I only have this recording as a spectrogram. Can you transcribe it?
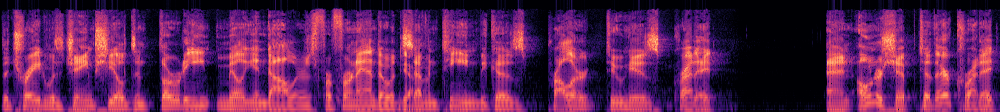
The trade was James Shields and $30 million for Fernando at Yeah. 17 because Preller, to his credit and ownership to their credit,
